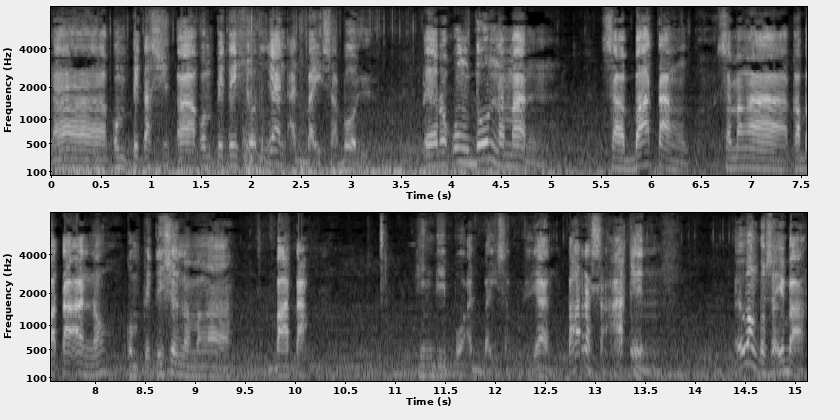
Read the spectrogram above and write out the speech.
na kompetasyon, ah, competition, yan, advisable. Pero kung doon naman sa batang, sa mga kabataan, no, competition ng mga bata, hindi po advisable yan. Para sa akin, ewan ko sa iba,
